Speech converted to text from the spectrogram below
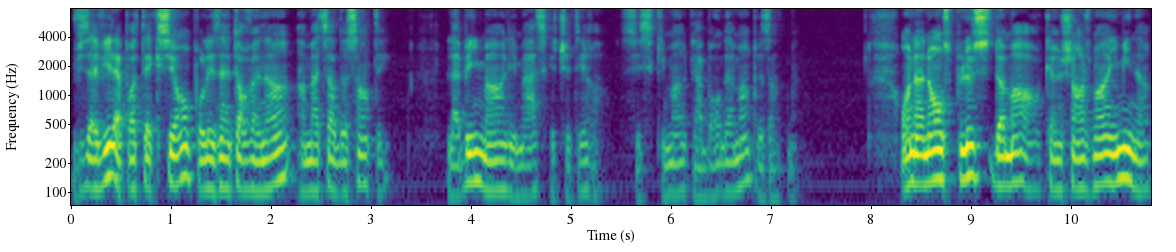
vis-à-vis la protection pour les intervenants en matière de santé, l'habillement, les masques, etc. C'est ce qui manque abondamment présentement. On annonce plus de morts qu'un changement imminent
